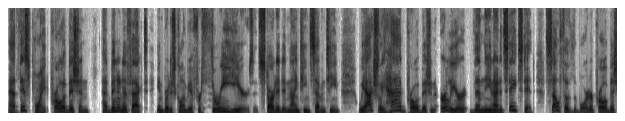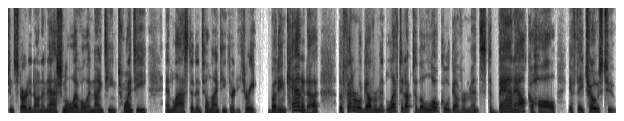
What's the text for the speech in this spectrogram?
At this point, prohibition had been in effect in British Columbia for three years. It started in 1917. We actually had prohibition earlier than the United States did. South of the border, prohibition started on a national level in 1920 and lasted until 1933. But in Canada, the federal government left it up to the local governments to ban alcohol if they chose to.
